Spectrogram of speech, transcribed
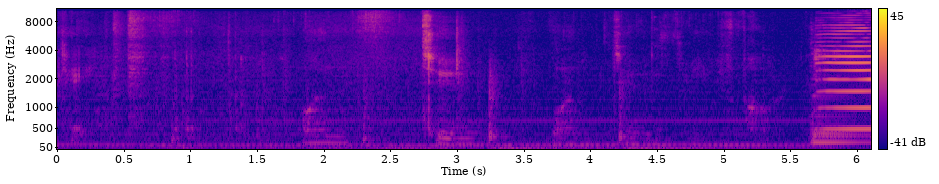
Okay. One, two, one, two, three, four.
